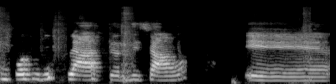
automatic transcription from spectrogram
un po' più di splatter diciamo. E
